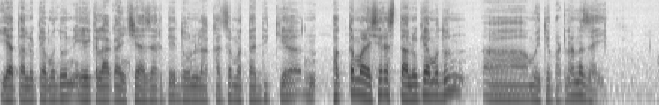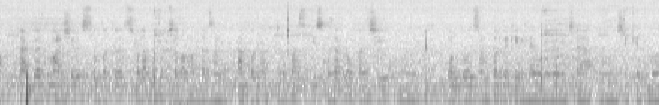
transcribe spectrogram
या तालुक्यामधून एक लाख ऐंशी हजार ते दोन लाखाचं मताधिक्य फक्त माळशिरस तालुक्यामधून अ, मोहिते पाटलांना जाईल आपली ताकद माळशिरस सोबत सोलापूर लोकसभा मतदारसंघात आपण जवळपास तीस हजार लोकांशी फोनवर संपर्क केलेला आहे उमेदवारीच्या शक्यतेमुळं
